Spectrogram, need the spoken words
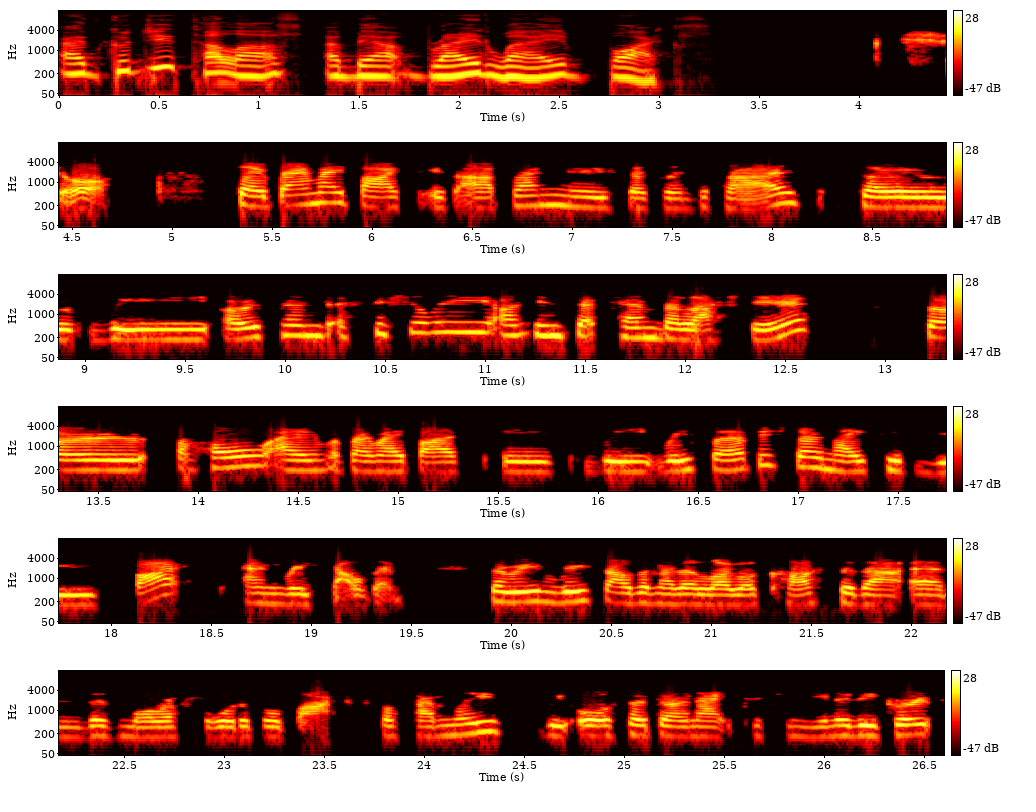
And could you tell us about Brainwave Bikes? Sure. So Brainwave Bikes is our brand new social enterprise. So we opened officially in September last year. So the whole aim of Brainwave Bikes is we refurbish donated used bikes and resell them. So we resell them at a lower cost so that um, there's more affordable bikes for families. We also donate to community groups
